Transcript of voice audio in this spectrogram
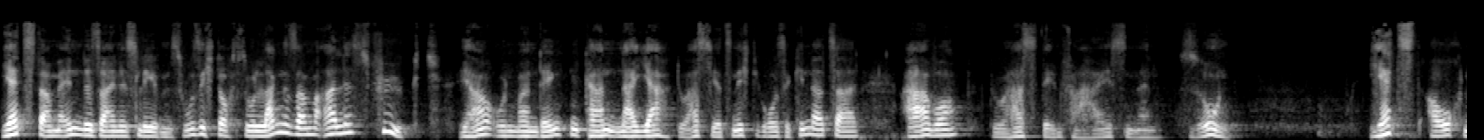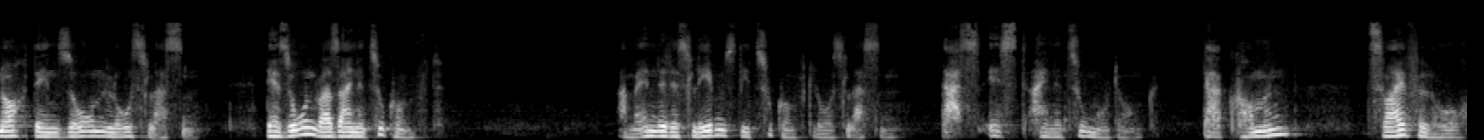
Jetzt am Ende seines Lebens, wo sich doch so langsam alles fügt, ja, und man denken kann, na ja, du hast jetzt nicht die große Kinderzahl, aber du hast den verheißenen Sohn. Jetzt auch noch den Sohn loslassen. Der Sohn war seine Zukunft am Ende des Lebens die Zukunft loslassen. Das ist eine Zumutung. Da kommen Zweifel hoch.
